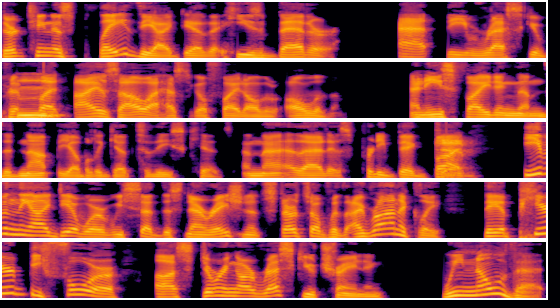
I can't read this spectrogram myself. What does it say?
13 has played the idea that he's better at the rescue, but- Mm. but Ayazawa has to go fight all, the, all of them. And he's fighting them to not be able to get to these kids. And that, that is pretty big. But Gem. even the idea where we said this narration, it starts off with ironically, they appeared before us during our rescue training. We know that.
